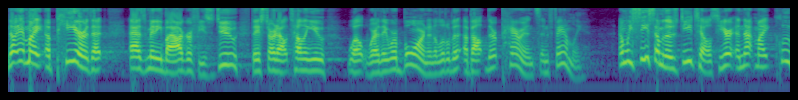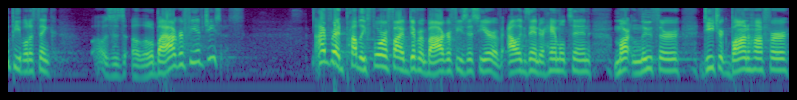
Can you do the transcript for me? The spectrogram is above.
Now, it might appear that, as many biographies do, they start out telling you, well, where they were born and a little bit about their parents and family. And we see some of those details here, and that might clue people to think, oh, this is a little biography of Jesus. I've read probably four or five different biographies this year of Alexander Hamilton, Martin Luther, Dietrich Bonhoeffer.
